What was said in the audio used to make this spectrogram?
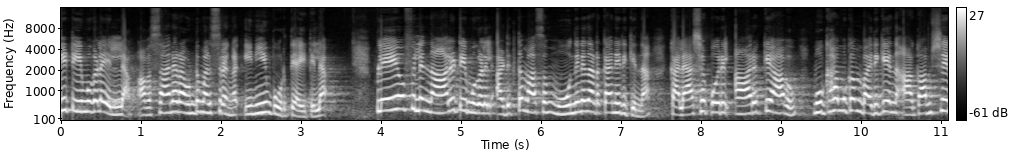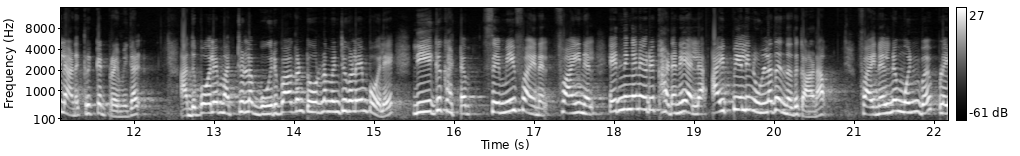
ഈ ടീമുകളെല്ലാം അവസാന റൗണ്ട് മത്സരങ്ങൾ ഇനിയും പൂർത്തിയായിട്ടില്ല. പ്ലേ ഓഫിലെ നാല് ടീമുകളിൽ അടുത്ത മാസം മൂന്നിന് നടക്കാനിരിക്കുന്ന കലാശപ്പോരിൽ ആരൊക്കെയാവും മുഖാമുഖം വരികയെന്ന ആകാംക്ഷയിലാണ് ക്രിക്കറ്റ് പ്രേമികൾ. അതുപോലെ മറ്റുള്ള ഭൂരിഭാഗം ടൂർണമെന്റുകളെയും പോലെ ലീഗ് ഘട്ടം സെമി ഫൈനൽ ഫൈനൽ എന്നിങ്ങനെ ഒരു ഘടനയല്ല ഐ പി എല്ലിനുള്ളതെന്നത് കാണാം. ഫൈനലിന് മുൻപ് പ്ലേ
